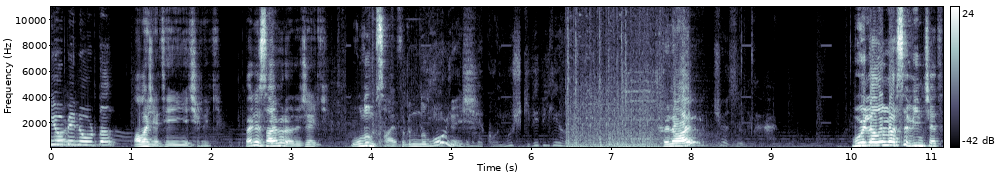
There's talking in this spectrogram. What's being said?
Vurabiliyor beni oradan? Ama JT'yi geçirdik. Bence Cypher ölecek. Oğlum Cypher'ın da bu oynayış. Helal. Bu ile alırlarsa win chat.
